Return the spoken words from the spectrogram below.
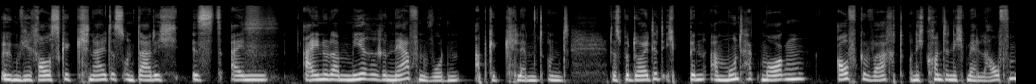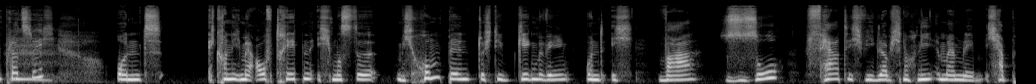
irgendwie rausgeknallt ist und dadurch ist ein ein oder mehrere Nerven wurden abgeklemmt und das bedeutet, ich bin am Montagmorgen aufgewacht und ich konnte nicht mehr laufen plötzlich mhm. und ich konnte nicht mehr auftreten, ich musste mich humpeln durch die Gegend bewegen und ich war so fertig wie glaube ich noch nie in meinem Leben. Ich habe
